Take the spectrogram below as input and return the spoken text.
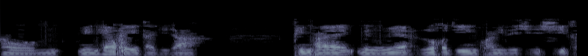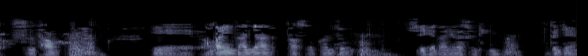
那我们明天会带给大家品牌美容院如何经营管理的一些细则实操，也欢迎大家到时关注。谢谢大家的收听，再见。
